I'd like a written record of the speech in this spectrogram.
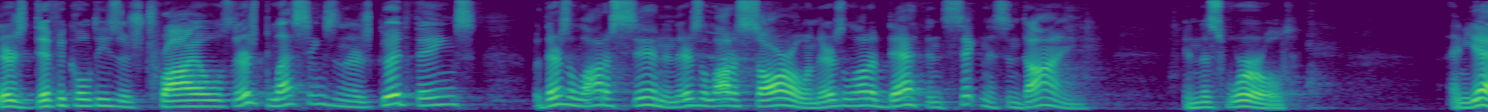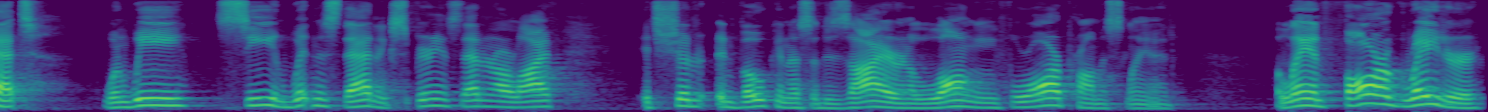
There's difficulties, there's trials, there's blessings, and there's good things, but there's a lot of sin, and there's a lot of sorrow, and there's a lot of death, and sickness, and dying in this world. And yet, when we see and witness that and experience that in our life, it should invoke in us a desire and a longing for our promised land, a land far greater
